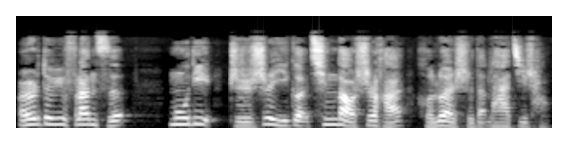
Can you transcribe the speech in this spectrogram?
而对于弗兰茨，墓地只是一个倾倒尸骸和乱石的垃圾场。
